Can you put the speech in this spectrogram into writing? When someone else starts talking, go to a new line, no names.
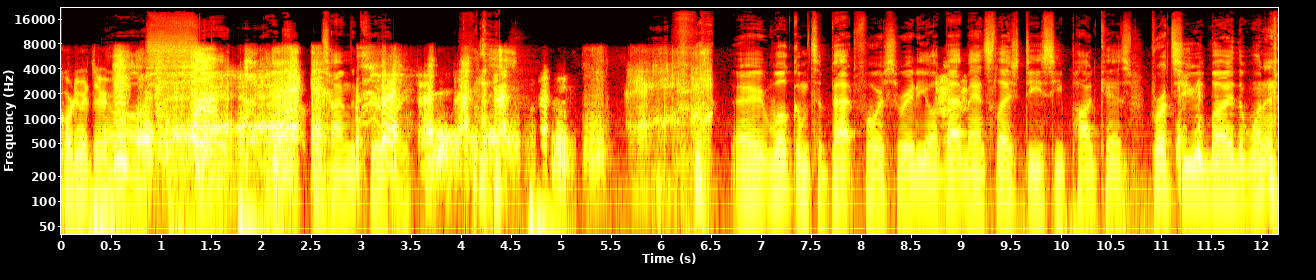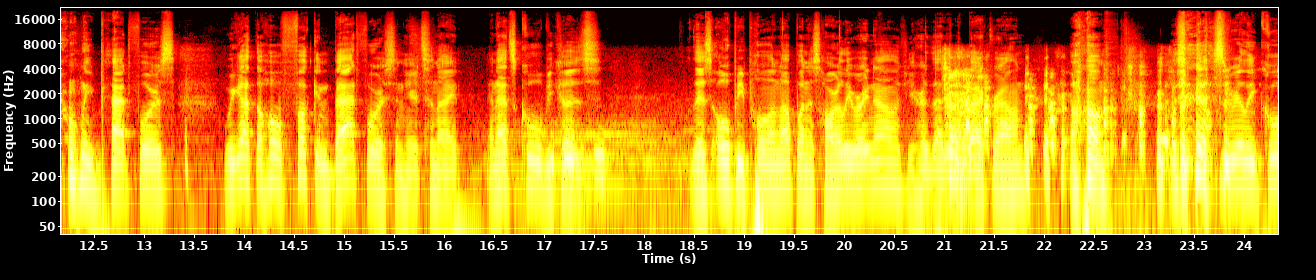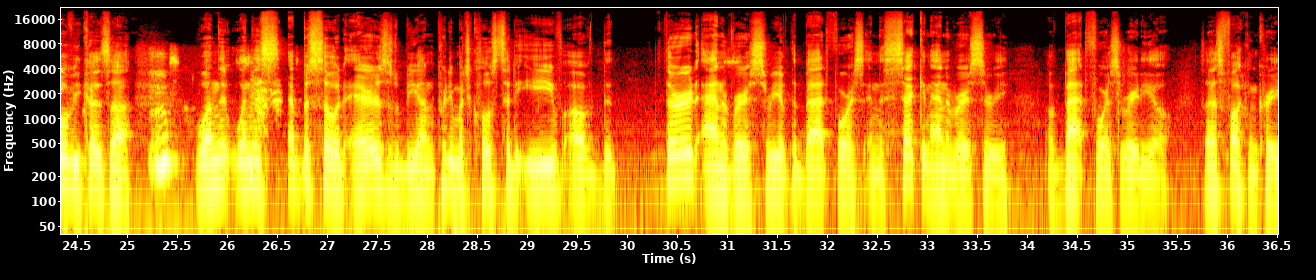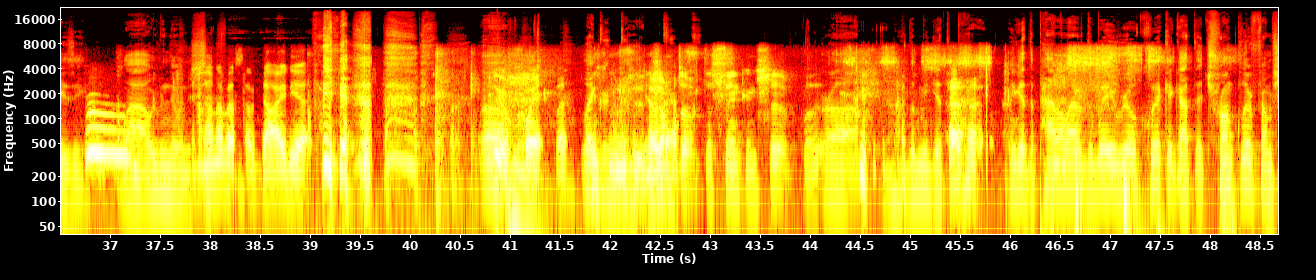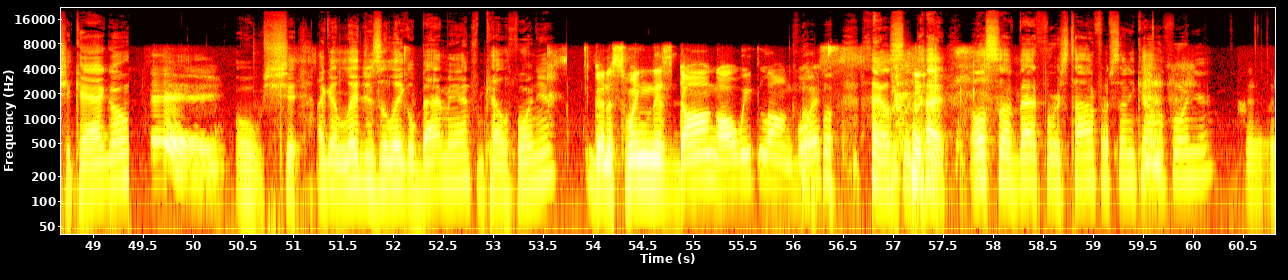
Recording right there?
Oh, shit. Time to quit. Hey, welcome to Bat Force Radio, a Batman slash DC podcast brought to you by the one and only Bat Force. We got the whole fucking Bat Force in here tonight, and that's cool because there's Opie pulling up on his Harley right now. If you heard that in the background, um, it's really cool because uh, when when this episode airs, it'll be on pretty much close to the eve of the third anniversary of the Bat Force and the second anniversary of Bat Force Radio. So that's fucking crazy. Wow, we've been doing this shit.
None of us have died yet.
yeah.
You
Um,
have quit, but
like,
no
jumped
deaths.
off the sinking ship, but
uh, let me get the, let me get the panel out of the way real quick. I got the Trunkler from Chicago.
hey,
Oh shit! I got Legends of Lego Batman from California.
Gonna swing this dong all week long, boys.
I also got also have Bat Force Tom from sunny California.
